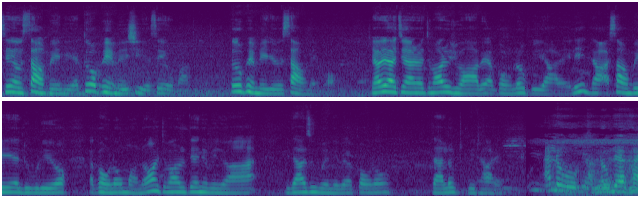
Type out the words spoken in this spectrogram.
စေုံစောင့်ပေးနေတယ်သူ့အဖေမေရှိတယ်စေုံမှာသူ့အဖေမေတွေကိုစောင့်နေ ပေါ့ရောက်ရောက်ချင်းကတော့ကျမတို့ရွာကပဲအကုန်လုပ်ပေးရတယ်လေဒါအဆောင်ပေးတဲ့လူတွေရောအကုန်လုံးပေါ့နော်ကျမတို့တင်းနေပြီရွာကမိသားစုဝင်တွေပဲအကုန်လုံးဒါလုပ်ပေးထားတယ်အဲ့လိုလုပ်တဲ့ခါ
